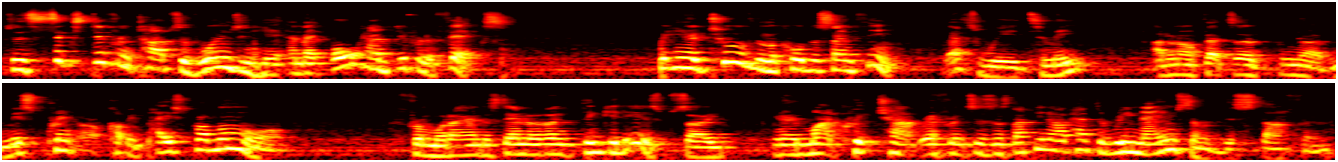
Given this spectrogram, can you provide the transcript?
So there's six different types of wounds in here, and they all have different effects. But you know, two of them are called the same thing. That's weird to me. I don't know if that's a you know a misprint or a copy paste problem, or from what I understand, I don't think it is. So you know, my quick chart references and stuff. You know, I've had to rename some of this stuff, and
